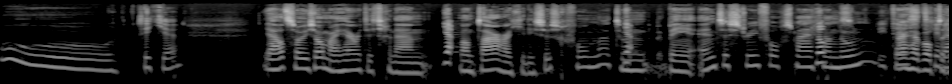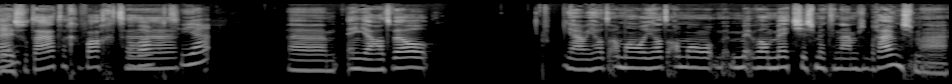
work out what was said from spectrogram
oeh. Zit je? Je had sowieso My Heritage gedaan, Ja. want daar had je die zus gevonden. Toen ben je Ancestry volgens mij Klopt, gaan doen. die daar hebben we op de resultaten gewacht. eh, ja. ehm, en je had wel, ja, je had allemaal, je had allemaal wel matches met de naam Bruinsma.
